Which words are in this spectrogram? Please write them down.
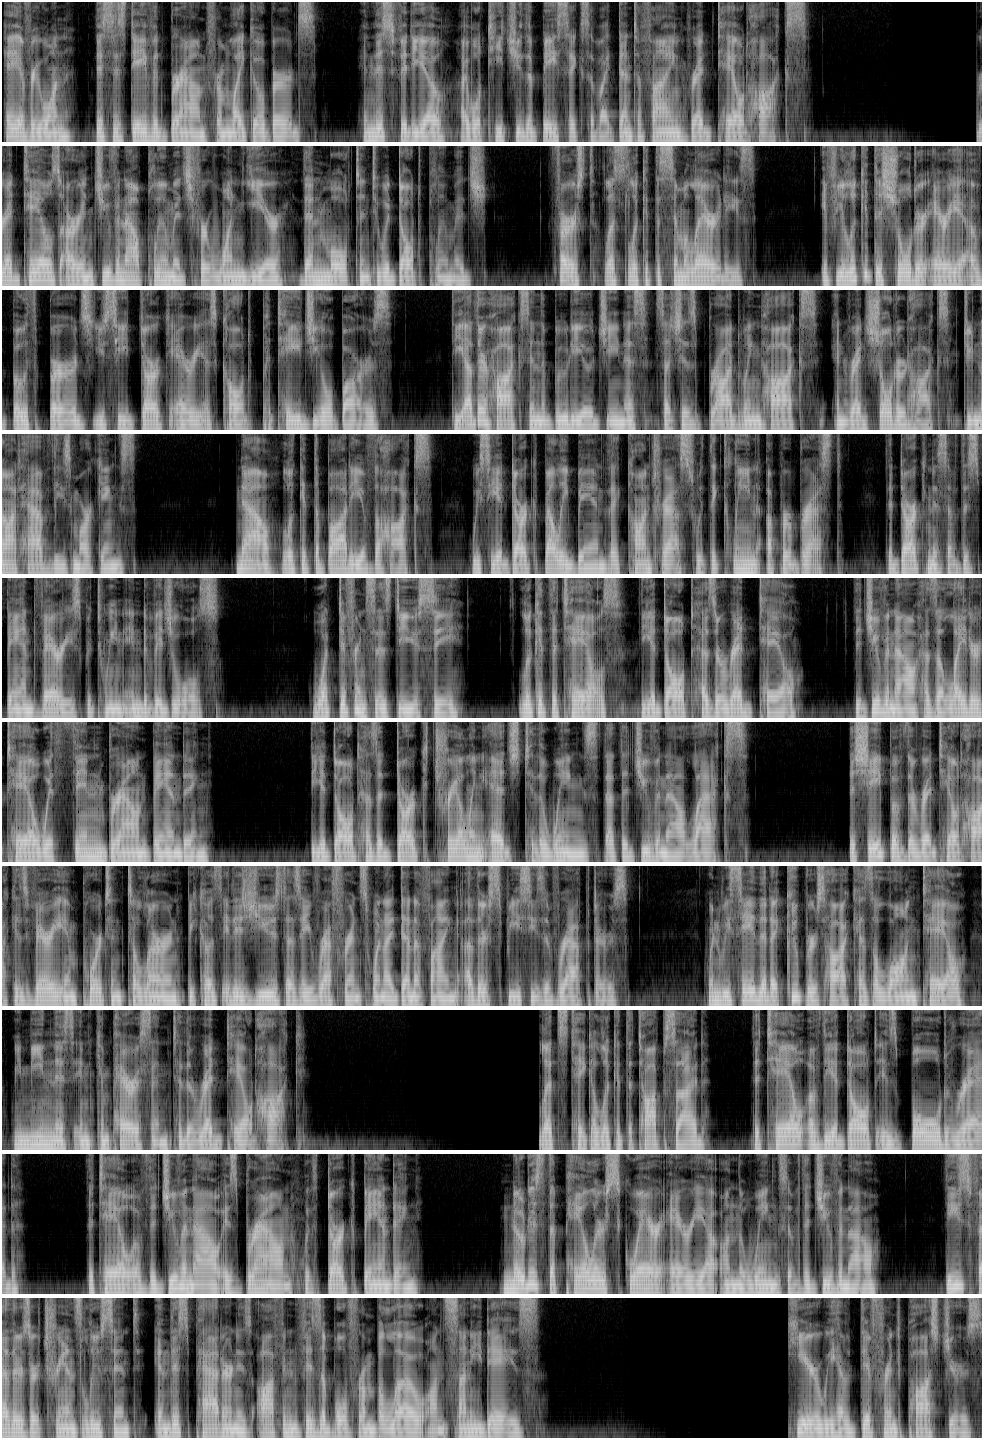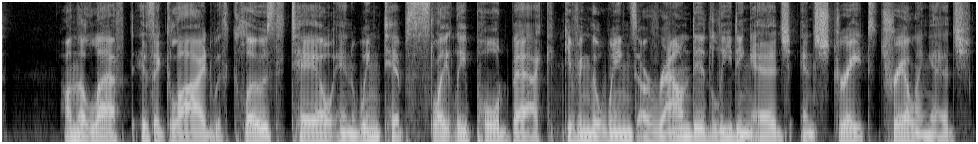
Hey everyone, this is David Brown from LycoBirds. In this video, I will teach you the basics of identifying red-tailed hawks. Red tails are in juvenile plumage for one year, then molt into adult plumage. First, let's look at the similarities. If you look at the shoulder area of both birds, you see dark areas called patagial bars. The other hawks in the Buteo genus, such as broad-winged hawks and red-shouldered hawks, do not have these markings. Now, look at the body of the hawks. We see a dark belly band that contrasts with the clean upper breast. The darkness of this band varies between individuals. What differences do you see? Look at the tails. The adult has a red tail. The juvenile has a lighter tail with thin brown banding. The adult has a dark trailing edge to the wings that the juvenile lacks. The shape of the red-tailed hawk is very important to learn because it is used as a reference when identifying other species of raptors. When we say that a Cooper's hawk has a long tail, we mean this in comparison to the red-tailed hawk. Let's take a look at the top side. The tail of the adult is bold red, the tail of the juvenile is brown with dark banding. Notice the paler square area on the wings of the juvenile. These feathers are translucent, and this pattern is often visible from below on sunny days. Here we have different postures. On the left is a glide with closed tail and wingtips slightly pulled back, giving the wings a rounded leading edge and straight trailing edge.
